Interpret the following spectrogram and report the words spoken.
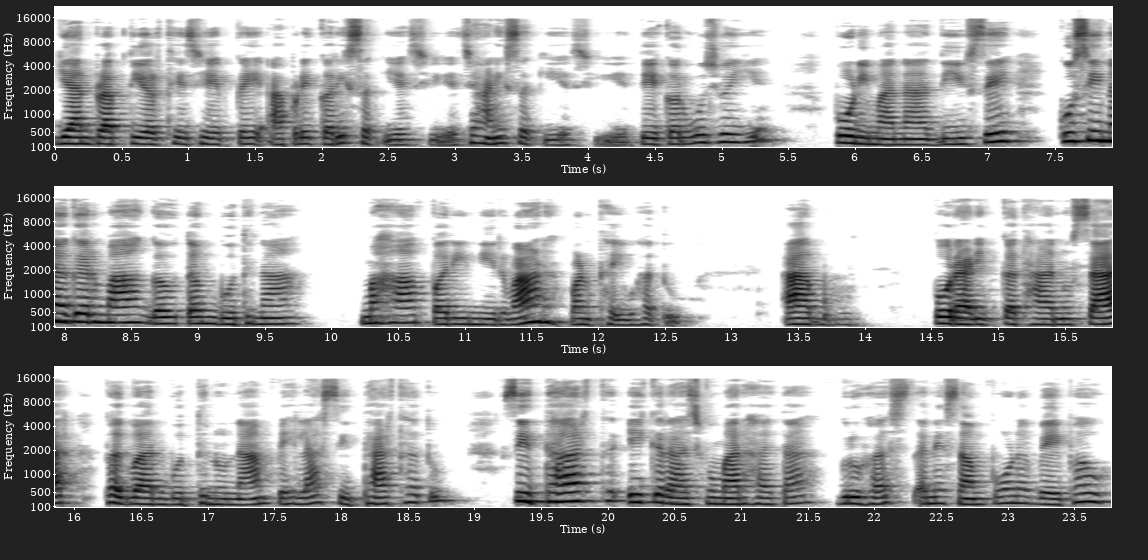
જ્ઞાન પ્રાપ્તિ અર્થે જે કંઈ આપણે કરી શકીએ છીએ, જાણી શકીએ છીએ, તે કરવું જોઈએ. પૂર્ણિમાના દિવસે કુશીનગરમાં ગૌતમ બુદ્ધના મહાપરિનિર્વાણ પણ થયું હતું. આ પૌરાણિક કથા અનુસાર ભગવાન બુદ્ધનું નામ પહેલાં સિદ્ધાર્થ હતું. સિદ્ધાર્થ એક રાજકુમાર હતા, ગૃહસ્થ અને સંપૂર્ણ વૈભવ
